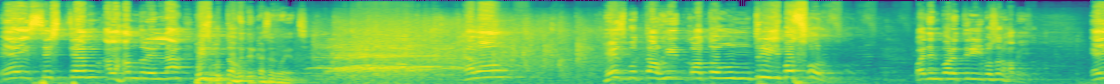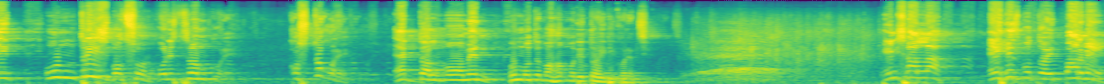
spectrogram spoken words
এই সিস্টেম, আলহামদুলিল্লাহ, হিজবুত তাহিদের কাছে রয়েছে। এবং হিজবুত তাহিদ গত উনত্রিশ বছর, কয়দিন পরে তিরিশ বছর হবে? এই উনত্রিশ বছর পরিশ্রম করে, কষ্ট করে একদল মোমেন উম্মতে মোহাম্মদী তৈরি করেছে। ইনশাআল্লাহ এই হিজবুত তহিদ পারবে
